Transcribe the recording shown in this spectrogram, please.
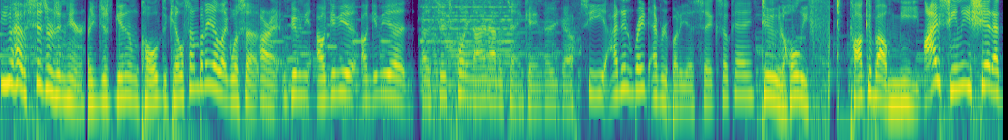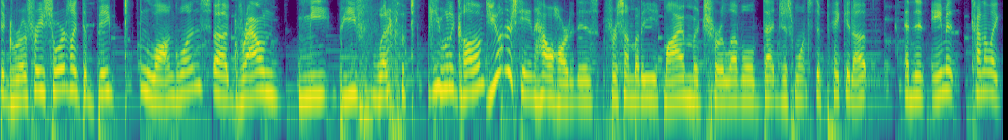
do you have scissors in here? Are you just getting them cold to kill somebody, or like what's up? All right, I'm giving you. I'll give you. I'll give you a, a 6.9 out of 10. Kane. There you go. See, I didn't rate everybody a six. Okay, dude. Holy. Talk about meat. I've seen these shit at the grocery stores, like the big long ones, uh, ground meat, beef, whatever you want to call them. Do you understand how hard it is for somebody my mature level that just wants to pick it up and then aim it kind of like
